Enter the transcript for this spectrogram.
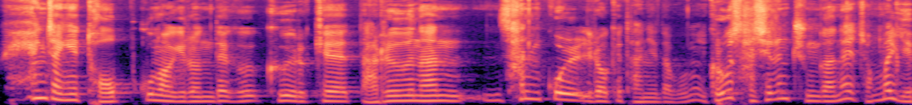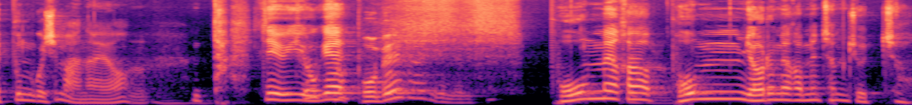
굉장히 덥고 막 이런데 그, 그 이렇게 나른한 산골 이렇게 다니다 보면 그리고 사실은 중간에 정말 예쁜 곳이 많아요. 다 이제 이게 봄에 가겠는데. 봄에 가, 봄, 여름에 가면 참 좋죠.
